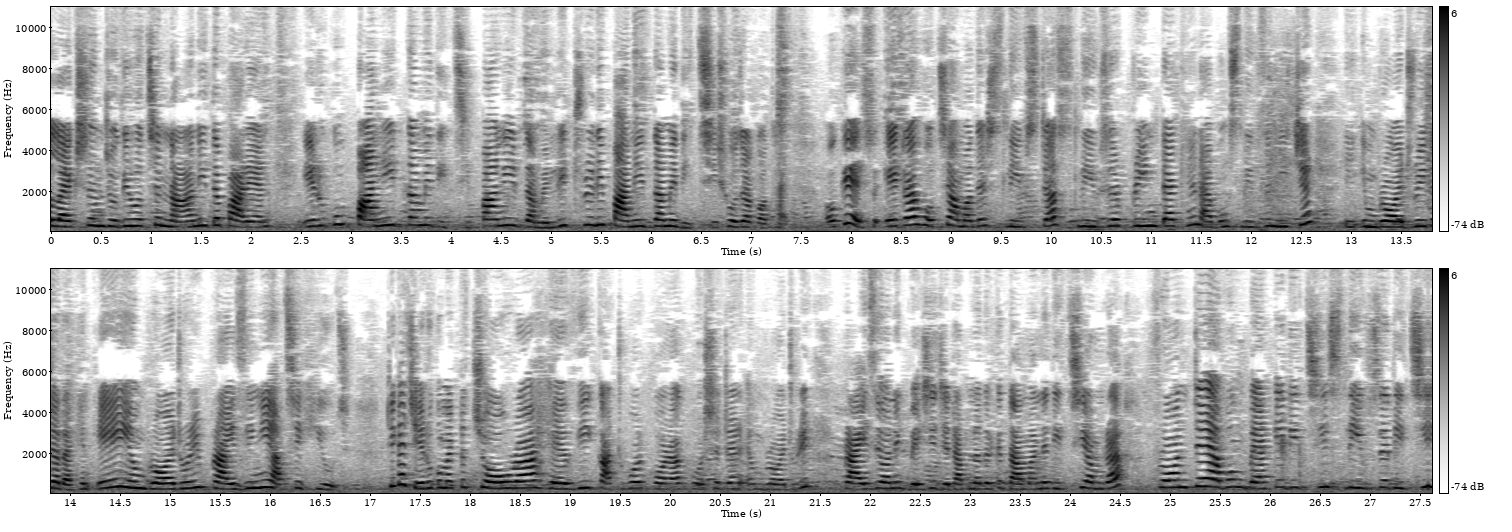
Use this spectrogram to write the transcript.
কালেকশন যদি হচ্ছে না নিতে পারেন, এরকম পানির দামে দিচ্ছি। পানির দামে লিটারেলি পানির দামে দিচ্ছি, সোজা কথায়। ওকে এটা হচ্ছে আমাদের স্লিভসটা স্লিভসের প্রিন্ট দেখেন এবং স্লিভসের নিচে এমব্রয়ডারিটা দেখেন। এই এমব্রয়ডারির প্রাইজিংই আছে হিউজ ঠিক আছে, এরকম একটা চওড়া হেভি কাটওয়ার্ক করা ক্রোশেটের এমব্রয়ডারি প্রাইসে অনেক বেশি, যেটা আপনাদেরকে দামানে দিচ্ছি আমরা। ফ্রন্টে এবং ব্যাকে দিচ্ছি স্লিভসে দিচ্ছি।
